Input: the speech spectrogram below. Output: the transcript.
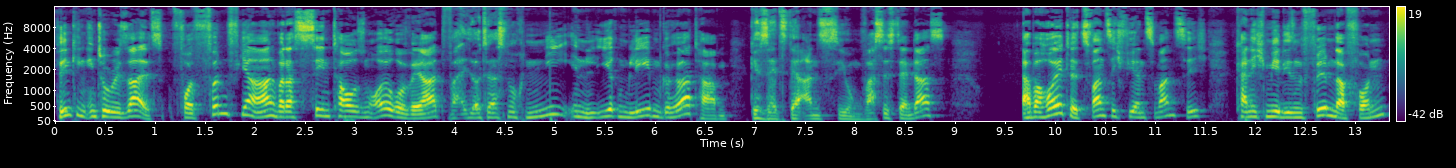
Thinking into Results. Vor fünf Jahren war das 10.000 Euro wert, weil Leute das noch nie in ihrem Leben gehört haben. Gesetz der Anziehung. Was ist denn das? Aber heute, 2024, kann ich mir diesen Film davon,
